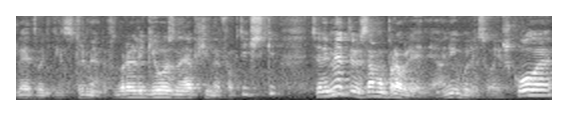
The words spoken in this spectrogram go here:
для этого никаких инструментов. Это была религиозная община фактически с элементами самоуправления. У них были свои школы,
